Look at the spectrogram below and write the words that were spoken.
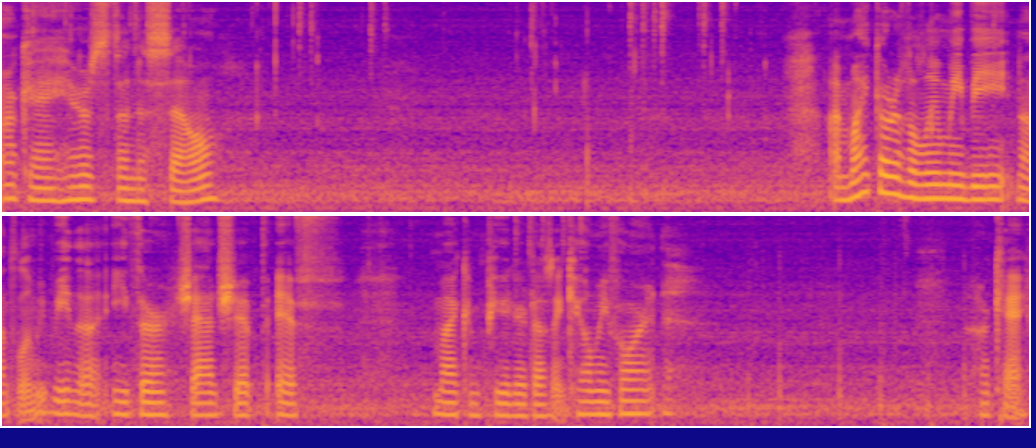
Okay, here's the nacelle. I might go to the Lumi B, not the Lumi B, the Ether Shad ship if my computer doesn't kill me for it. Okay.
